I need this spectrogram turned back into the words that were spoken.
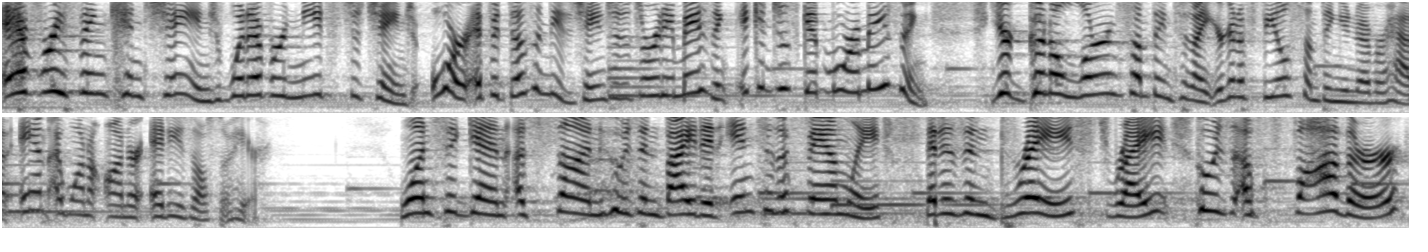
Everything can change, whatever needs to change. Or if it doesn't need to change and it's already amazing, it can just get more amazing. You're gonna learn something tonight. You're gonna feel something you never have. And I wanna honor Eddie's also here. Once again, a son who's invited into the family that is embraced, right? Who's a father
